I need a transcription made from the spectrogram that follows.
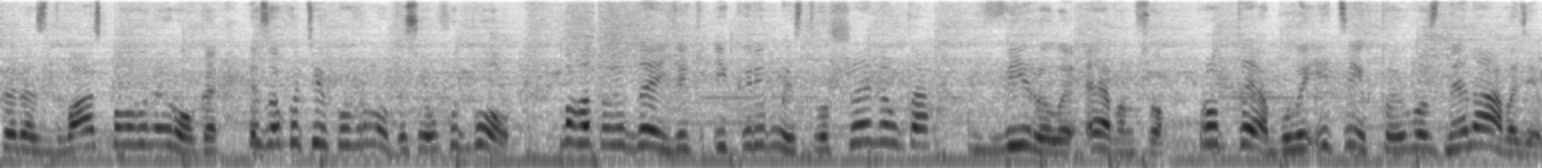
через два з половиною роки і захотів повернутися у футбол. Багато людей, як і керівництво Шевілта, вірили Евансу. Проте були і ті, хто його зненавидів.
